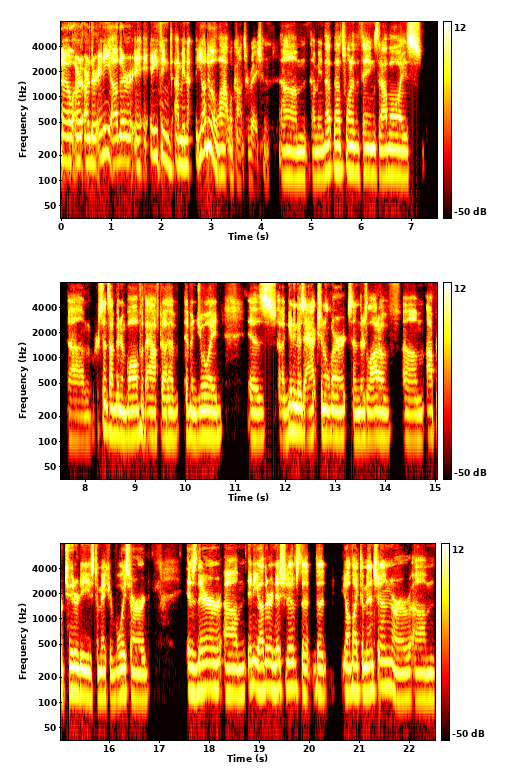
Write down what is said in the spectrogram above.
so, are, are there any other anything? I mean, y'all do a lot with conservation. Um, I mean, that that's one of the things that I've always, um, since I've been involved with AFFTA, have have enjoyed is uh, getting those action alerts, and there's a lot of um, opportunities to make your voice heard. Is there um, any other initiatives that that y'all like to mention, or um,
